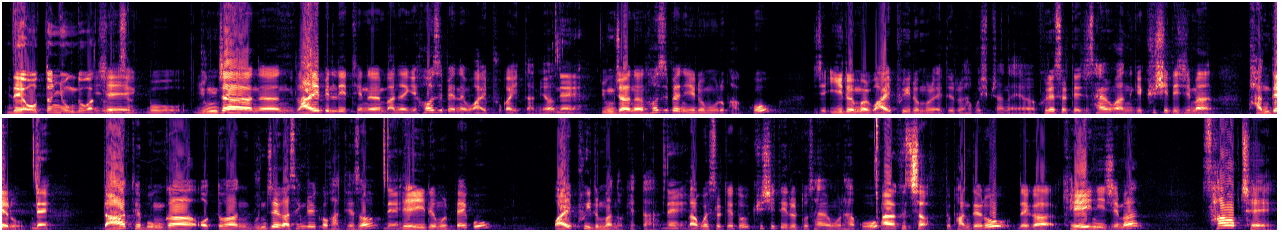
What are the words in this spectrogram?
네, 어떤 용도가 또 이제 있죠? 뭐 융자는 liability는 만약에 husband의 와이프가 있다면 네, 융자는 husband 이름으로 받고 이제 이름을 와이프 이름으로 애들을 하고 싶잖아요. 그랬을 때 이제 사용하는 게 QCD지만 반대로 네, 나한테 뭔가 어떠한 문제가 생길 것 같아서 네. 내 이름을 빼고 와이프 이름만 넣겠다라고 네. 했을 때도 QCD를 또 사용을 하고 아 그렇죠. 또 반대로 내가 개인이지만 사업체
